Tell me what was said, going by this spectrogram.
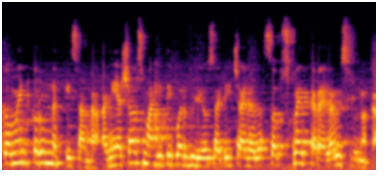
कमेंट करून नक्की सांगा आणि अशाच माहितीपर व्हिडिओसाठी चॅनलला सबस्क्राईब करायला विसरू नका.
